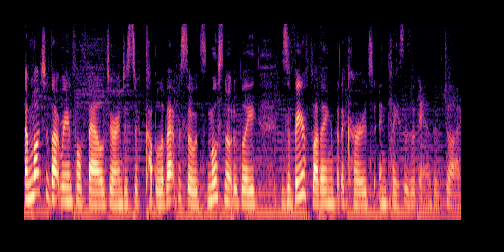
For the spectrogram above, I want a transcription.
And much of that rainfall fell during just a couple of episodes, most notably the severe flooding that occurred in places at the end of July.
